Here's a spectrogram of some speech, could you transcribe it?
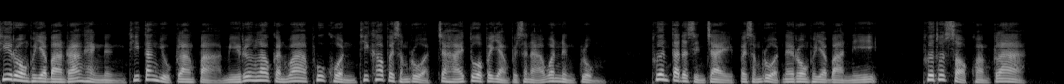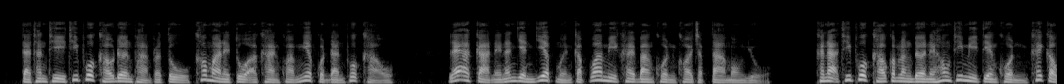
ที่โรงพยาบาลร้างแห่งหนึ่งที่ตั้งอยู่กลางป่ามีเรื่องเล่ากันว่า ผู้คนที่เข้าไปสำรวจจะหายตัวไปอย่างปริศนาวันหนึ่งกลุ่ม เพื่อนตัดสินใจไปสำรวจในโรงพยาบาลนี้ เพื่อทดสอบความกล้า แต่ทันทีที่พวกเขาเดินผ่านประตูเข้ามาในตัวอาคารความเงียบกดดันพวกเขา และอากาศในนั้นเย็นเยียบเหมือนกับว่ามีใครบางคนคอยจับตามองอยู่ ขณะที่พวกเขากำลังเดินในห้องที่มีเตียงคนไข้เก่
